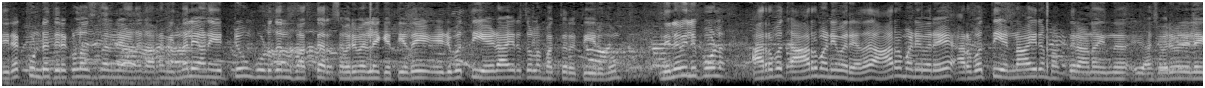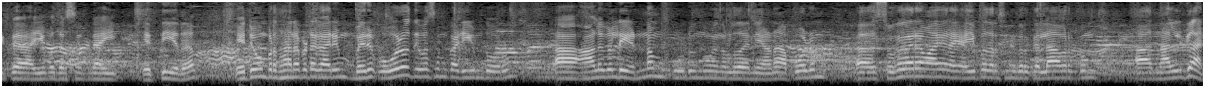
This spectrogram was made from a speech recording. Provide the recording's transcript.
തിരക്കുണ്ട്. തിരക്കുള്ള ദിവസം തന്നെയാണ്. കാരണം ഇന്നലെയാണ് ഏറ്റവും കൂടുതൽ ഭക്തർ ശബരിമലയിലേക്ക് എത്തിയത്. എഴുപത്തി ഏഴായിരത്തോളം ഭക്തർ എത്തിയിരുന്നു. നിലവിലിപ്പോൾ അറുപത് ആറ് മണിവരെ അതായത് ആറ് മണിവരെ അറുപത്തി എണ്ണായിരം ഭക്തരാണ് ഇന്ന് ശബരിമലയിലേക്ക് അയ്യപ്പ ദർശനത്തിനായി എത്തിയത്. ഏറ്റവും പ്രധാനപ്പെട്ട കാര്യം വരും ഓരോ ദിവസം കഴിയും തോറും ആളുകളുടെ എണ്ണം കൂടുന്നു എന്നുള്ളത് തന്നെയാണ്. അപ്പോഴും സുഖകരമായ അയ്യപ്പ ദർശനം ഇവർക്ക് എല്ലാവർക്കും നൽകാൻ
